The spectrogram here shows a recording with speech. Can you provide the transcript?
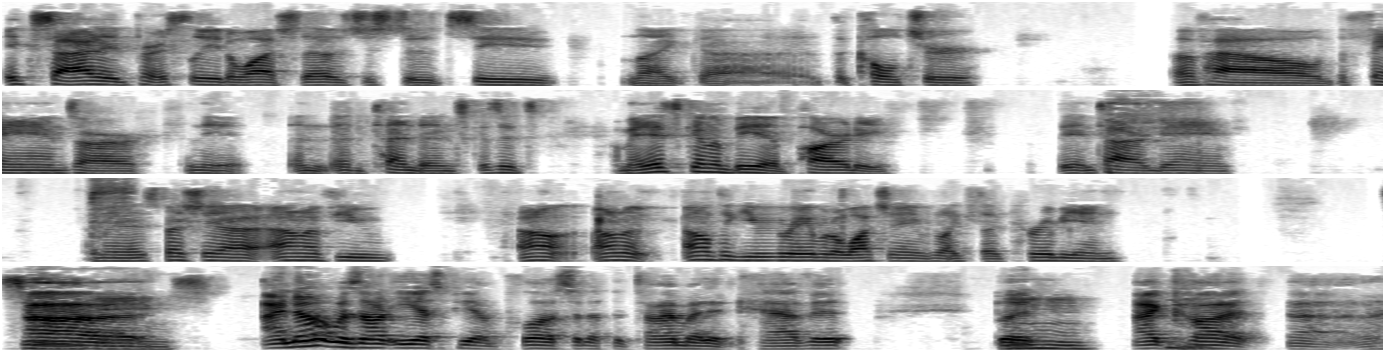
excited personally to watch those just to see like uh the culture of how the fans are in the in attendance because it's I mean it's gonna be a party the entire game. I mean especially I, I don't know if you I don't I don't know I don't think you were able to watch any of like the Caribbean series Uh, games. I know it was on ESPN Plus, and at the time I didn't have it, but Mhm. I caught uh,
